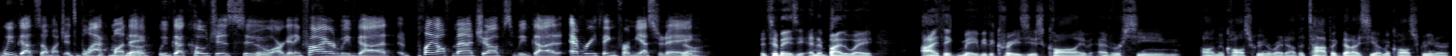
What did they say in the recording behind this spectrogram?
we've got so much. It's Black Monday. Yeah. We've got coaches who are getting fired. We've got playoff matchups. We've got everything from yesterday. Yeah. It's amazing. And uh, by the way, I think maybe the craziest call I've ever seen on the call screener right now. The topic that I see on the call screener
